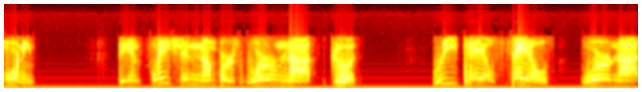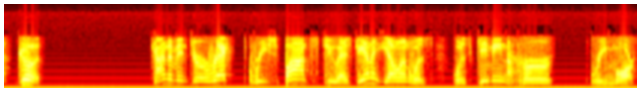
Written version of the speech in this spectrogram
morning, the inflation numbers were not good. Retail sales were not good. Kind of in direct response to as Janet Yellen was was giving her remarks.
